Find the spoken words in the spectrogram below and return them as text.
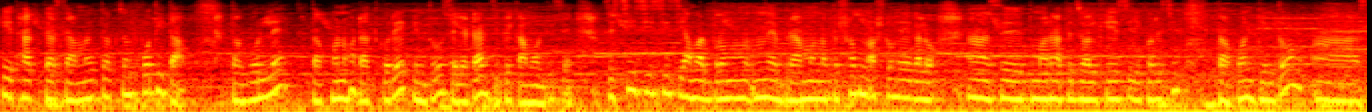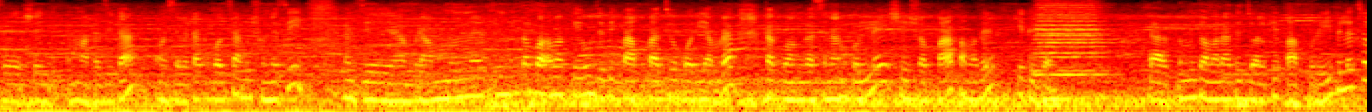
কে থাকতে আসছে আমি তো একজন পতিতা। তা বললে তখন হঠাৎ করে কিন্তু ছেলেটা জিপে কামড় দিছে। যে সি সি সি সি আমার ব্রহ্ম- ব্রাহ্মণ্য তো সব নষ্ট হয়ে গেল। সে তোমার হাতে জল খেয়েছি এই করেছি। তখন কিন্তু সে সেই মাতাজিটা, ওই ছেলেটাকে বলছে, আমি শুনেছি যে ব্রাহ্মণের বা কেউ যদি পাপ কার্য করি আমরা, তা গঙ্গা স্নান করলে সেই সব পাপ আমাদের কেটে যায়। তা তুমি তো আমার হাতে জল খেয়ে পাপ করেই ফেলেছো।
